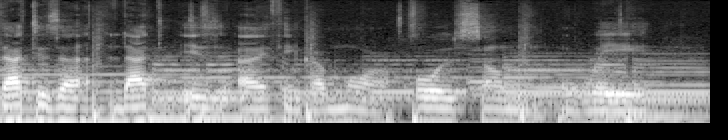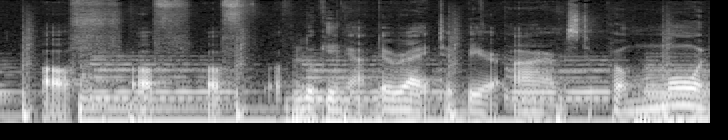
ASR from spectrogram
that is a that is I think a more wholesome way of, of, of, of looking at the right to bear arms, to promote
